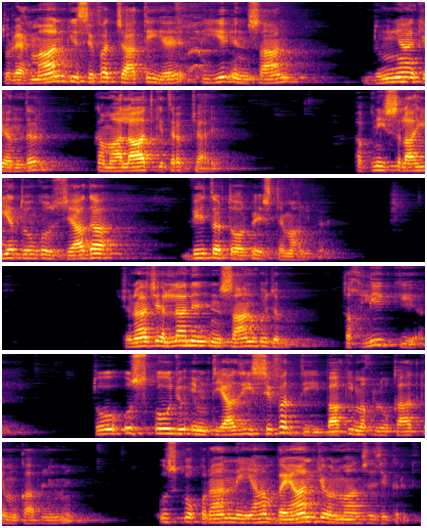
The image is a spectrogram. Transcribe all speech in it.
تو رحمان کی صفت چاہتی ہے کہ یہ انسان دنیا کے اندر کمالات کی طرف جائے، اپنی صلاحیتوں کو زیادہ بہتر طور پہ استعمال کرے۔ چنانچہ اللہ نے انسان کو جب تخلیق کیا، تو اس کو جو امتیازی صفت دی باقی مخلوقات کے مقابلے میں، اس کو قرآن نے یہاں بیان کے عنوان سے ذکر کیا۔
